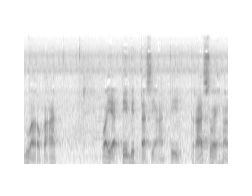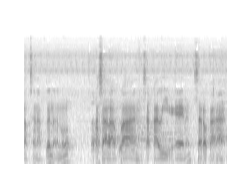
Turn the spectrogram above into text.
dua rakaat wa yati bitasiati teras weh ngalaksanakeun anu kasalapan sakali eh sarokaat.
